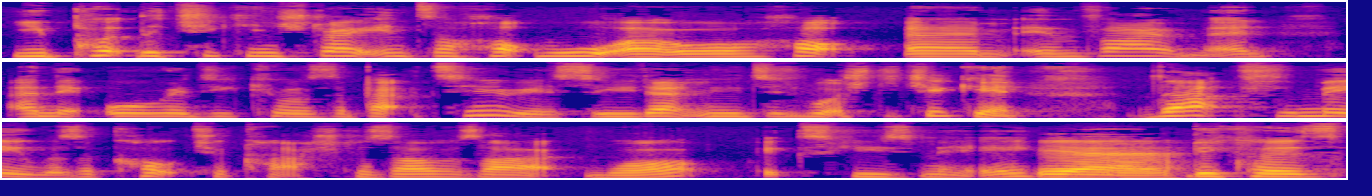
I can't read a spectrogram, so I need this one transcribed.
You put the chicken straight into hot water or hot um, environment, and it already kills the bacteria. So you don't need to wash the chicken. That for me was a culture clash because I was like, "What? Excuse me?" Yeah. Because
